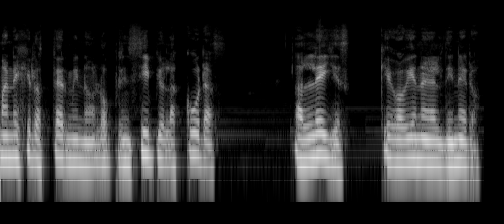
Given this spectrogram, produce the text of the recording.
maneje los términos, los principios, las curas, las leyes que gobiernan el dinero.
